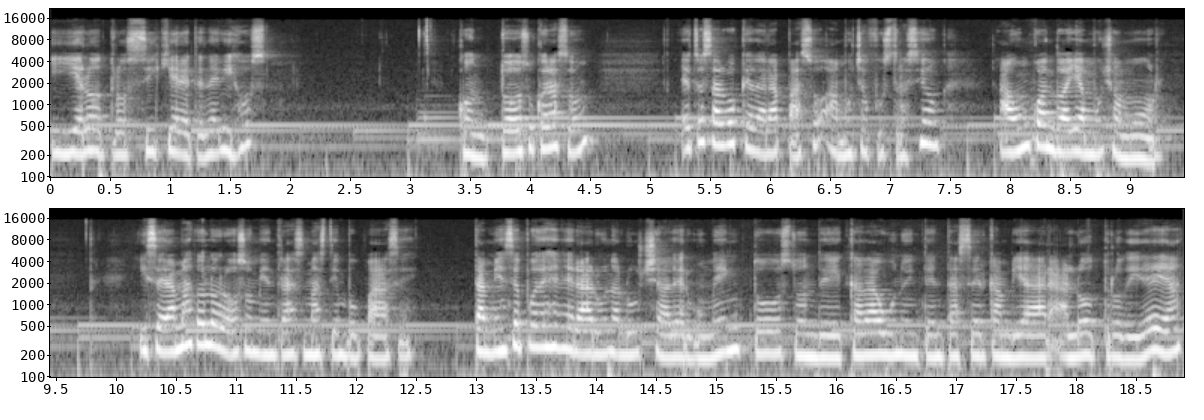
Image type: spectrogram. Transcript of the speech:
y el otro sí quiere tener hijos con todo su corazón, esto es algo que dará paso a mucha frustración, aun cuando haya mucho amor. Y será más doloroso mientras más tiempo pase. También se puede generar una lucha de argumentos donde cada uno intenta hacer cambiar al otro de idea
